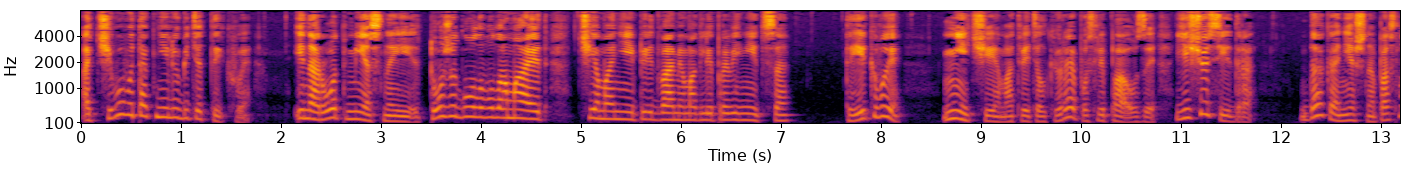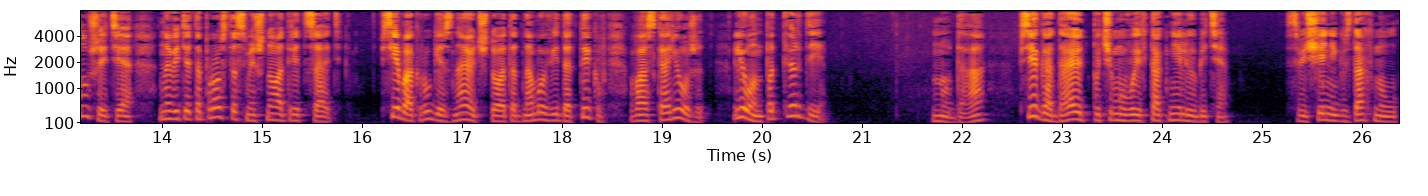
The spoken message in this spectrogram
отчего вы так не любите тыквы и народ местный тоже голову ломает, чем они перед вами могли провиниться». «Тыквы?» «Ничем», — ответил Кюре после паузы. «Еще сидра». «Да, конечно, послушайте, но ведь это просто смешно отрицать. Все в округе знают, что от одного вида тыкв вас корежит. Леон, подтверди». «Ну да, все гадают, почему вы их так не любите». Священник вздохнул.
